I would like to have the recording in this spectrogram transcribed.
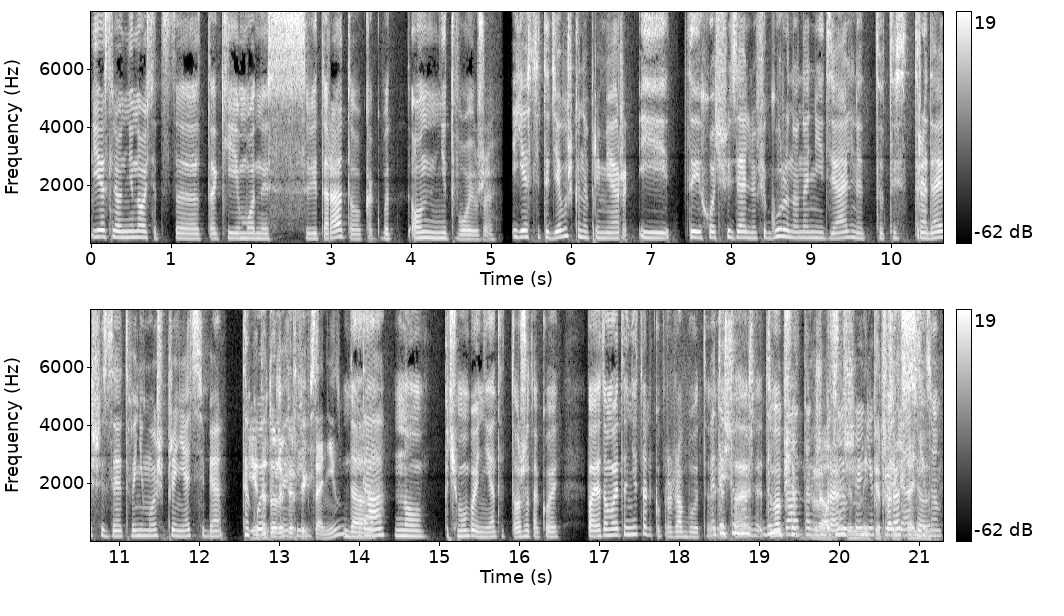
если он не носит э, такие модные свитера, то как бы он не твой уже. Если ты девушка, например, и ты хочешь идеальную фигуру, но она не идеальна, то ты страдаешь из-за этого, не можешь принять себя И такой, это тоже перфекционизм? Да. Да. Но почему бы и нет? Это тоже такой. Поэтому это не только про работу. Это, еще может, это ну вообще да, также нравственный отношениях перфекционизм.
